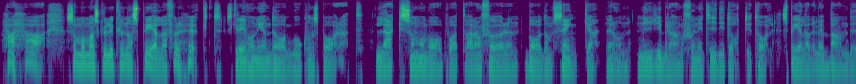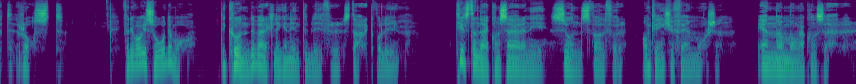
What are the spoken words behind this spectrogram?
Haha, som om man skulle kunna spela för högt, skrev hon i en dagbok hon sparat lack som hon var på att arrangören bad dem sänka när hon, ny i branschen i tidigt 80-tal, spelade med bandet Rost. För det var ju så det var. Det kunde verkligen inte bli för stark volym. Tills den där konserten i Sundsvall för omkring 25 år sedan. En av många konserter.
